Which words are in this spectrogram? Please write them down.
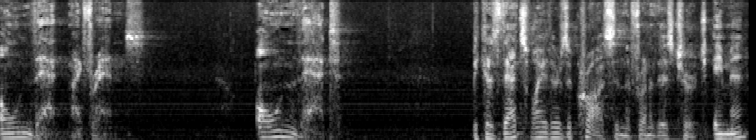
Own that, my friends. Own that. Because that's why there's a cross in the front of this church. Amen?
